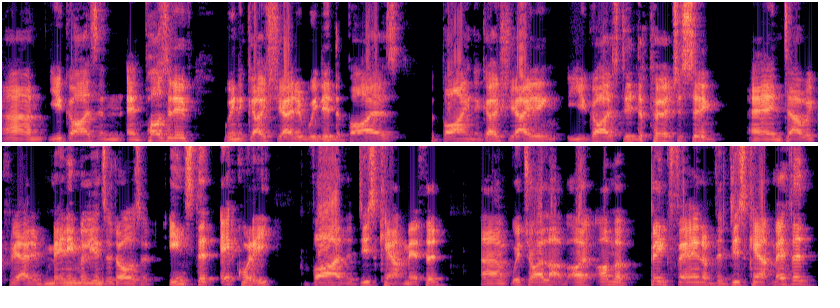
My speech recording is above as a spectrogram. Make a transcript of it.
Um, you guys and and Positive, we negotiated. We did the buyers, the buying, negotiating. You guys did the purchasing. and uh, we created many millions of dollars of instant equity via the discount method, um, which I love. I, am a big fan of the discount method,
